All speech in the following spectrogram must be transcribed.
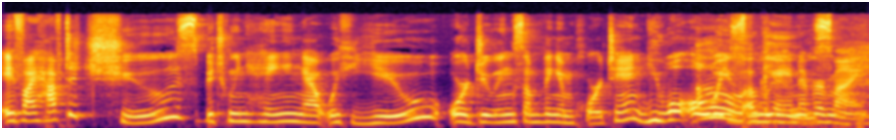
if I have to choose between hanging out with you or doing something important, you will always oh, okay, lose. never mind.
